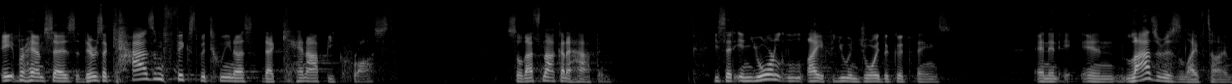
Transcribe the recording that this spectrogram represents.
Abraham says, There's a chasm fixed between us that cannot be crossed. So that's not going to happen. He said, In your life, you enjoyed the good things. And in, in Lazarus' lifetime,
